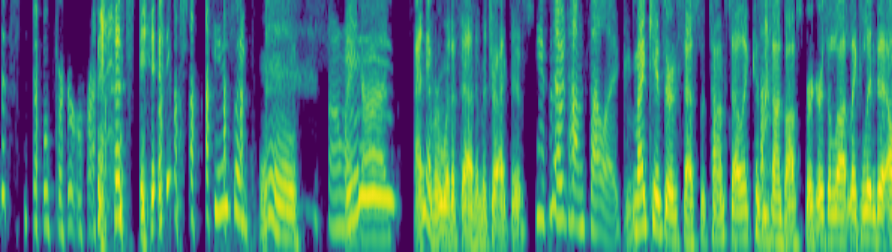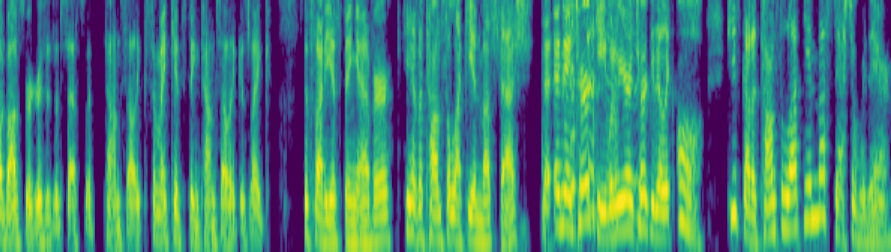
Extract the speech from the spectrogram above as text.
it's no Burt Reynolds. that's it. He's like, mm, Oh my mm. god, I never would have found him attractive. he's no Tom Selleck. my kids are obsessed with Tom Selleck because he's on Bob's Burgers a lot. Like Linda on Bob's Burgers is obsessed with Tom Selleck. So my kids think Tom Selleck is like the funniest thing ever. He has a Tom Selleckian mustache. And in Turkey, when we were in Turkey, they're like, oh, he's got a Tom Selleckian mustache over there.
